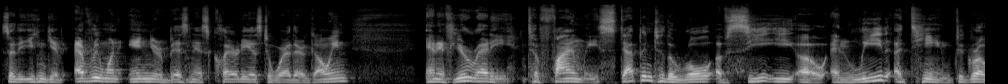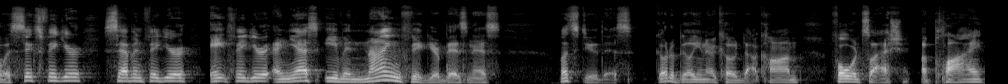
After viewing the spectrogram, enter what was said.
so that you can give everyone in your business clarity as to where they're going. And if you're ready to finally step into the role of CEO and lead a team to grow a six figure, seven figure, eight figure, and yes, even nine figure business, let's do this go to billionairecode.com forward slash apply,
